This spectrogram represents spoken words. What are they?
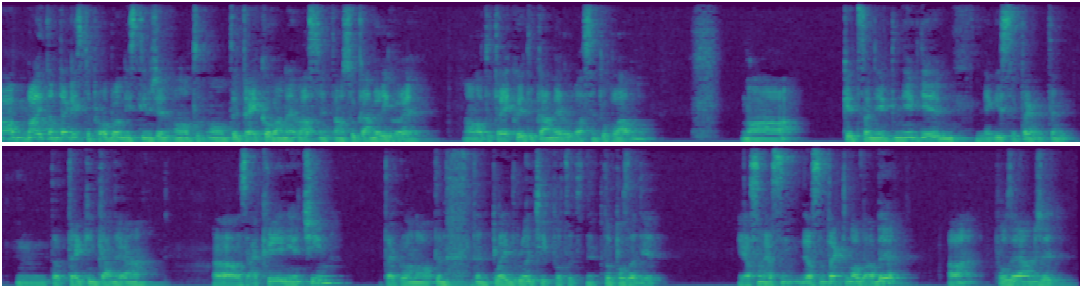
a mali tam takisto problémy s tým, že ono to, ono to je trekované, vlastne tam sú kamery hore a ono to trekuje tú kameru, vlastne tú hlavnú. No a keď sa niek- niekde, niekde sa ten, ten, tá tracking kamera zakrie niečím, tak ono, ten, ten plate uletí v podstate, to pozadie. Ja som, ja som, ja som takto mal záber a pozerám, že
